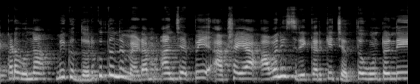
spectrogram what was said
ఎక్కడ ఉన్నా మీకు దొరుకుతుంది మేడం అని చెప్పి అక్షయ అవని శ్రీకర్కి చెప్తూ ఉంటుంది.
